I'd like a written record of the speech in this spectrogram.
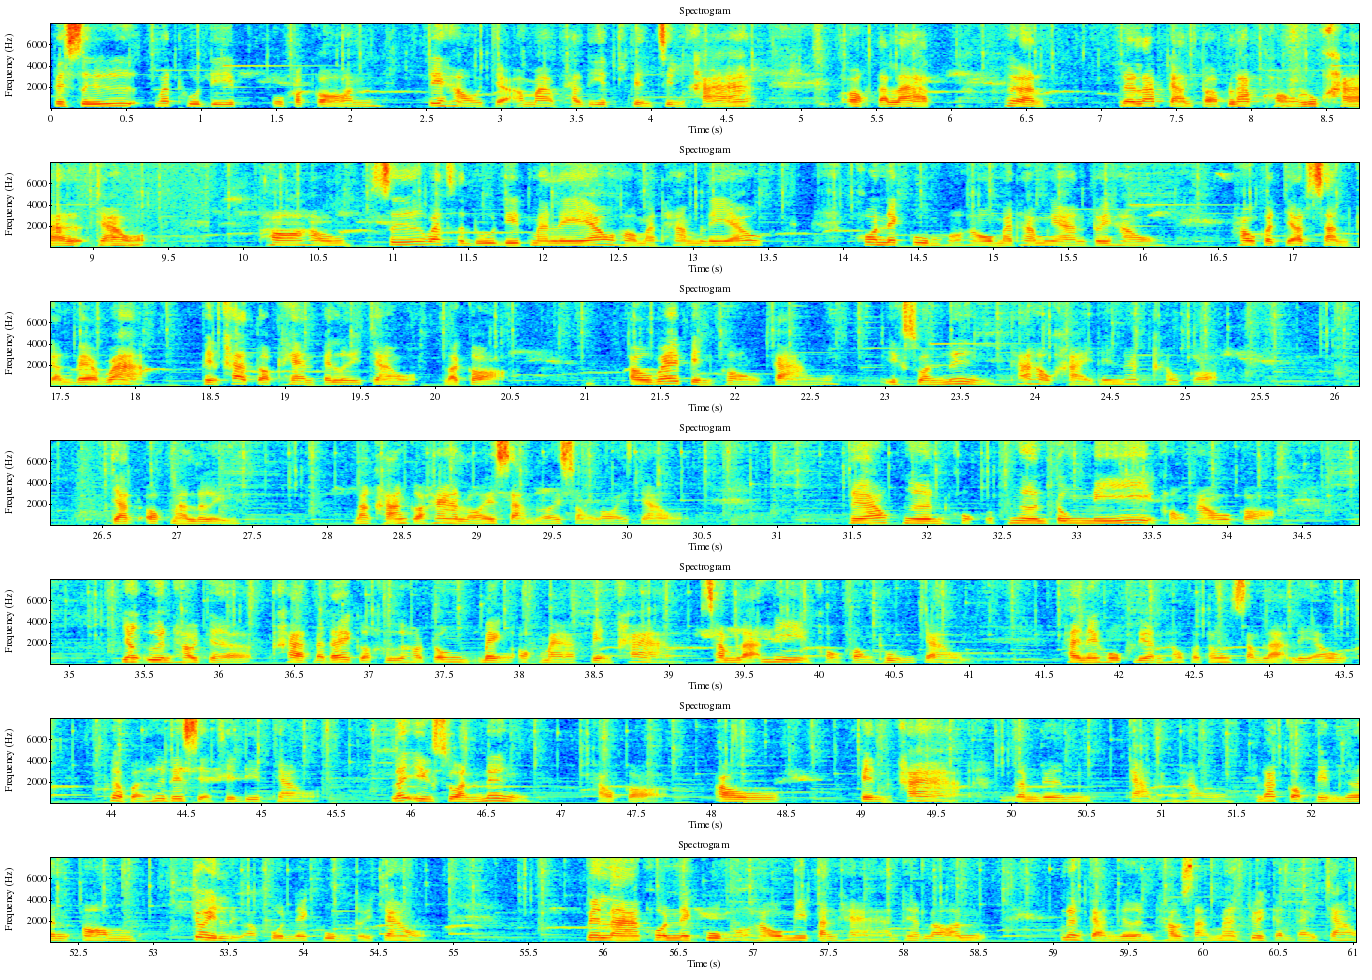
ไปซื้อวัตถุดิบอุปกรณ์ที่เราจะเอามาผลิตเป็นสินค้าออกตลาดเพื่อได้รับการตอบรับของลูกค้าเจ้า พอเราซื้อวัสดุดิบมาแล้วเรามาทำแล้ว คนในกลุ่มของเรามาทำงานโดยเราเราก็จัดสรรกันแบบว่าเป็นค่าตอบแทนไปเลยเจ้า แล้วก็เอาไว้เป็นกองกลางอีกส่วนหนึ่ง ถ้าเราขายได้นักเขาก็จัดออกมาเลย บางครั้งก็ 500 300 200 เจ้า แล้วเงินเงินตรงนี้ของเราก็ อย่างอื่นเราจะขาดมาได้ก็คือเราต้องแบ่งออกมาเป็นค่าชำระหนี้ของกองทุนเจ้า ภายใน 6 เดือนเราก็ต้องชำระแล้ว เพื่อเพื่อได้เสียเครดิตเจ้า และอีกส่วนหนึ่งเราก็เอาเป็นค่าดำเนินการของเราแล้วก็เป็นเงินออมช่วยเหลือคนในกลุ่มโดยเจ้า เวลาคนในกลุ่มของเรามีปัญหาเดือดร้อนเรื่องการเงินเราสามารถช่วยกันได้เจ้า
